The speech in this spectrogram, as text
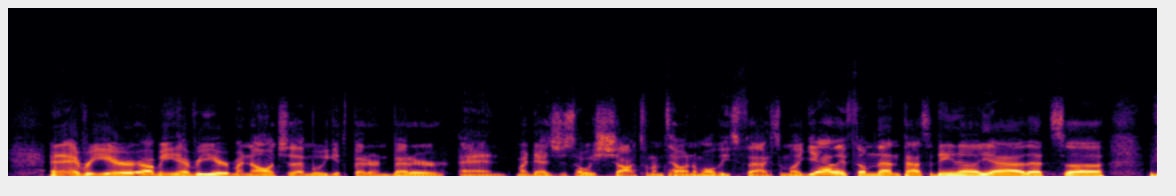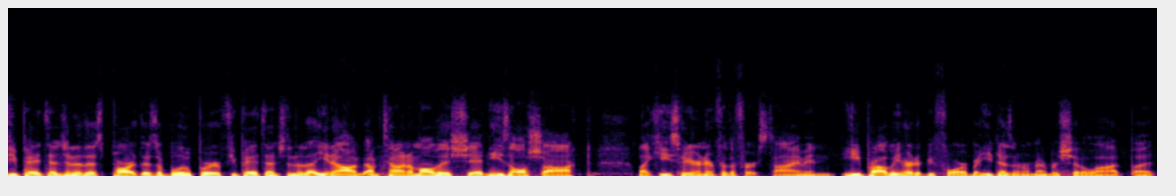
and every year, I mean, every year, my knowledge of that movie gets better and better. And my dad's just always shocked when I'm telling him all these facts. I'm like, yeah, they filmed that in Pasadena. Yeah, that's uh, if you pay attention to this part, there's a blooper. If you pay attention to that, you know, I'm, I'm telling him all this shit, and he's all shocked, like he's hearing it for the first time. And he probably heard it before, but he doesn't remember shit a lot. But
